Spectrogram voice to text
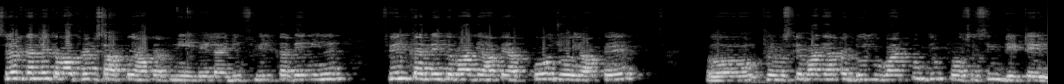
सिलेक्ट करने के बाद फ्रेंड्स आपको यहाँ पे अपनी ईमेल आईडी फिल कर देनी है। फिल करने के बाद यहाँ पे आपको जो यहाँ पे फिर उसके बाद यहाँ पे do you want to give processing detail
